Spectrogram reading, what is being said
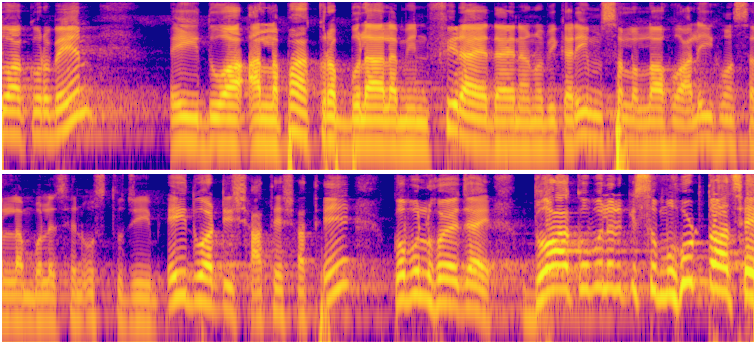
দোয়া করবেন। এই দোয়া আল্লাহ পাক রব্বুল আলমিন ফিরায় দেয় না। নবী করিম সাল্লাহ আলী ওয়াসাল্লাম বলেছেন, উস্তুজিব। এই দোয়াটি সাথে সাথে কবুল হয়ে যায়। দোয়া কবুলের কিছু মুহূর্ত আছে।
